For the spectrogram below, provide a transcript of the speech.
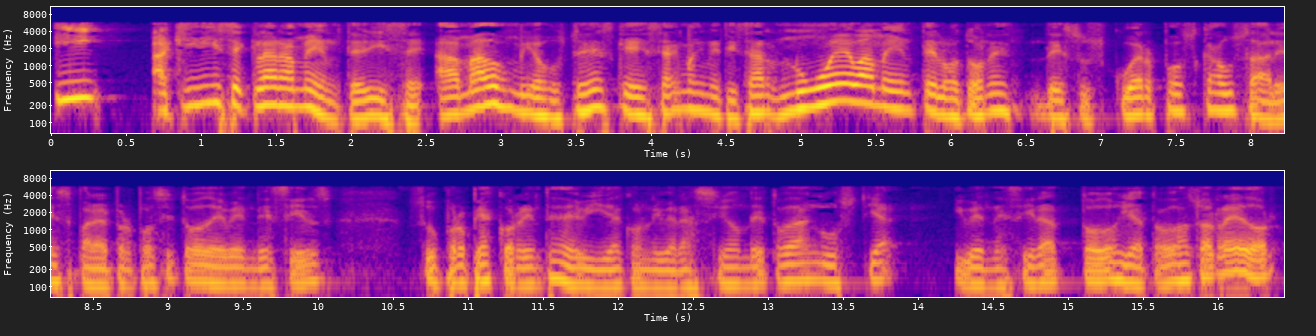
Y Aquí dice claramente, dice, amados míos, ustedes que desean magnetizar nuevamente los dones de sus cuerpos causales para el propósito de bendecir sus propias corrientes de vida con liberación de toda angustia y bendecir a todos y a todos a su alrededor,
